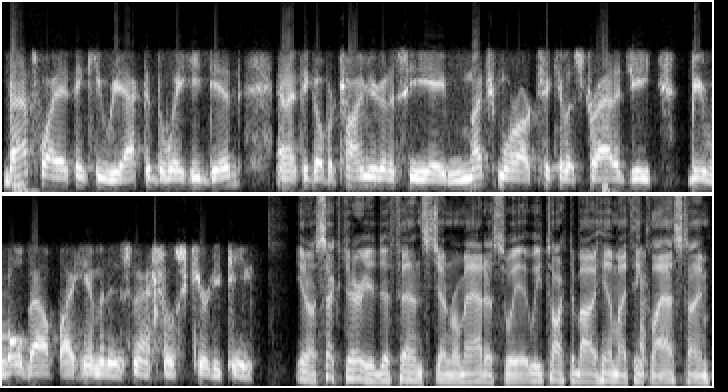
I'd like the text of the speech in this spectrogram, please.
That's why I think he reacted the way he did. And I think over time, you're going to see a much more articulate strategy be rolled out by him and his national security team. You know, Secretary of Defense General Mattis, we, we talked about him, I think, last time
